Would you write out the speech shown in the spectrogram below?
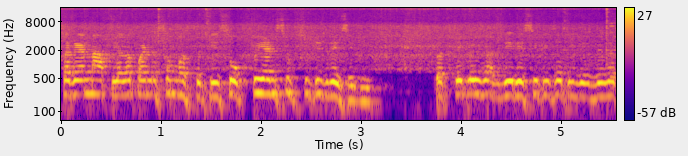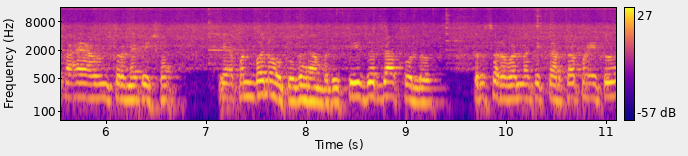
सगळ्यांना आपल्याला पण समजतं की सोपी आणि सुटसुटीत रेसिपी प्रत्येक वेळेस अगदी रेसिपीसाठी वेगवेगळं काय आणून करण्यापेक्षा ते आपण बनवतो घरामध्ये. ते जर दाखवलं तर सर्वांना ते करता पण येतं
